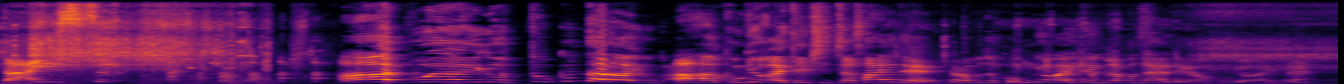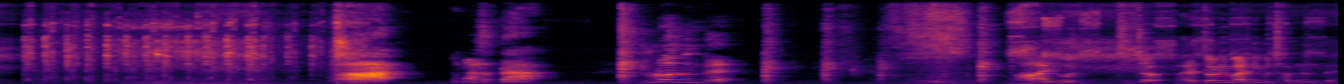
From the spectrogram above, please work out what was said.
nice! 아 뭐야 이거 조금 달아 이거. 아 공격 아이템 진짜 사야 돼. 여러분들 공격 아이템 무조건 사야 돼요 공격 아이템. 아 또 맞았다. 눌렀는데? 아 이거 진짜 배터리만 아니면 잡는데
